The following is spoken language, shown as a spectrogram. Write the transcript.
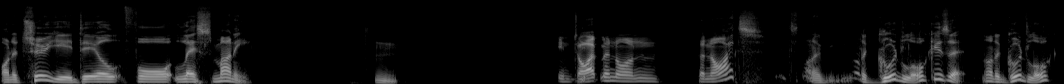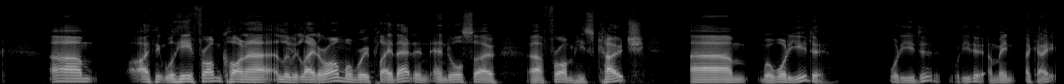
on a two-year deal for less money. Indictment on the Knights. it's not a not a good look, is it? Not a good look. Um, I think we'll hear from Connor a little bit later on. We'll replay that, and and also uh, from his coach. Um, well, what do you do? What do you do? What do you do? I mean, okay,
